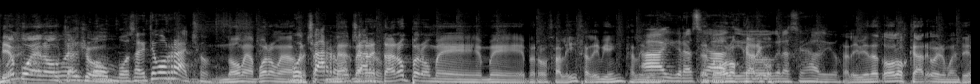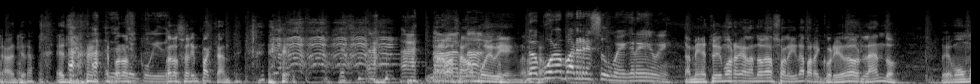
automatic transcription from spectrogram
Bien bueno, Con el muchacho. combo. ¿Saliste borracho? No, me bueno, me Bocharro, arrestaron, me, me bocharro. arrestaron, pero me, me pero salí, salí bien, salí Ay, bien. gracias de todos a los Dios, cargos. gracias a Dios. Salí bien de todos los cargos, no, mentira, mentira. Este, pero, te cuide. pero suena impactante. Nada, la pasamos nada. muy bien, la No es pasamos. bueno para el resumen, créeme. También estuvimos regalando gasolina para el corrido de Orlando. Tuvimos un,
